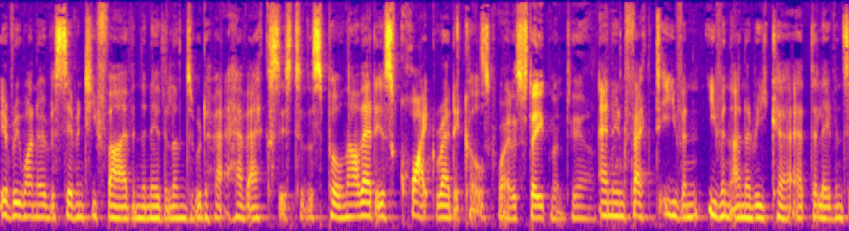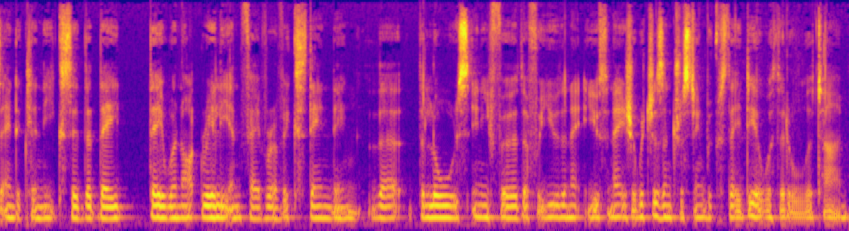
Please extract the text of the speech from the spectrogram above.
everyone over 75 in the Netherlands would ha- have access to this pill. Now that is quite radical. it's quite a statement yeah And in fact, even even Anarika at the Levenseinde Clinic said that they they were not really in favor of extending the, the laws any further for euthanasia, which is interesting because they deal with it all the time.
